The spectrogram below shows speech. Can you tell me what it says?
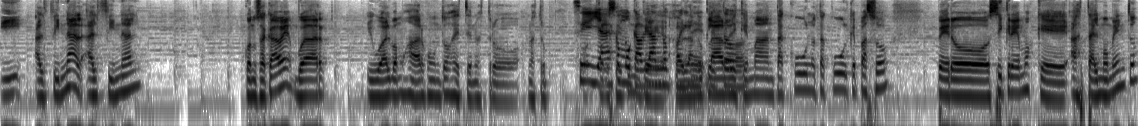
Y al final, al final, cuando se acabe, voy a dar, igual vamos a dar juntos este nuestro, nuestro Sí, ya es sí, como que hablando, pues, hablando de- claro de, que man, está cool, no está cool, qué pasó. Pero sí creemos que hasta el momento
